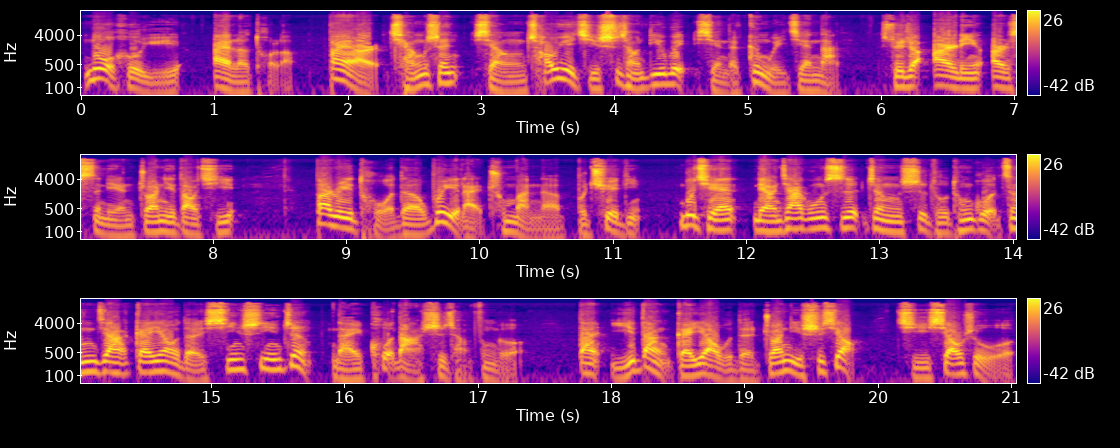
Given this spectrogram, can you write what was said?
落后于艾乐妥了。拜耳强生想超越其市场地位，显得更为艰难。随着二零二四年专利到期，拜瑞妥的未来充满了不确定。目前，两家公司正试图通过增加该药的新适应症来扩大市场份额。但一旦该药物的专利失效，其销售额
